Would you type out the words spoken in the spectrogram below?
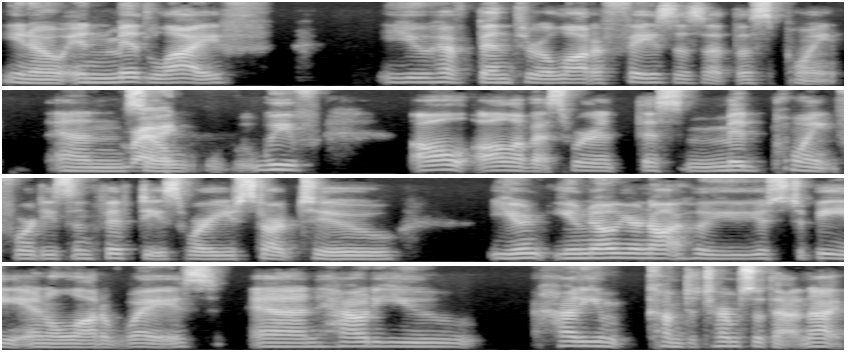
you know in midlife you have been through a lot of phases at this point and right. so we've all all of us we're at this midpoint 40s and 50s where you start to you you know you're not who you used to be in a lot of ways. And how do you how do you come to terms with that? And i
